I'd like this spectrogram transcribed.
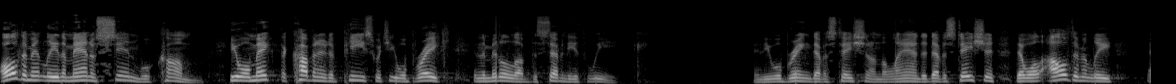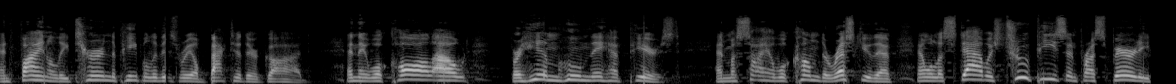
Ultimately, the man of sin will come. He will make the covenant of peace, which he will break in the middle of the 70th week. And he will bring devastation on the land, a devastation that will ultimately and finally turn the people of Israel back to their God. And they will call out for him whom they have pierced. And Messiah will come to rescue them and will establish true peace and prosperity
